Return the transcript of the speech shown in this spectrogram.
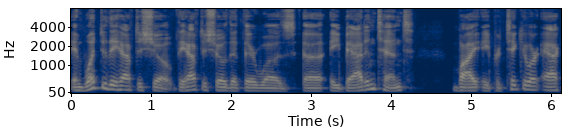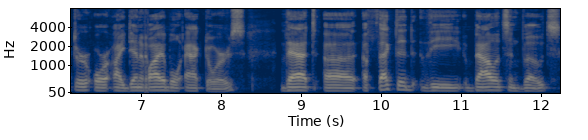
And what do they have to show? They have to show that there was uh, a bad intent by a particular actor or identifiable actors that uh, affected the ballots and votes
